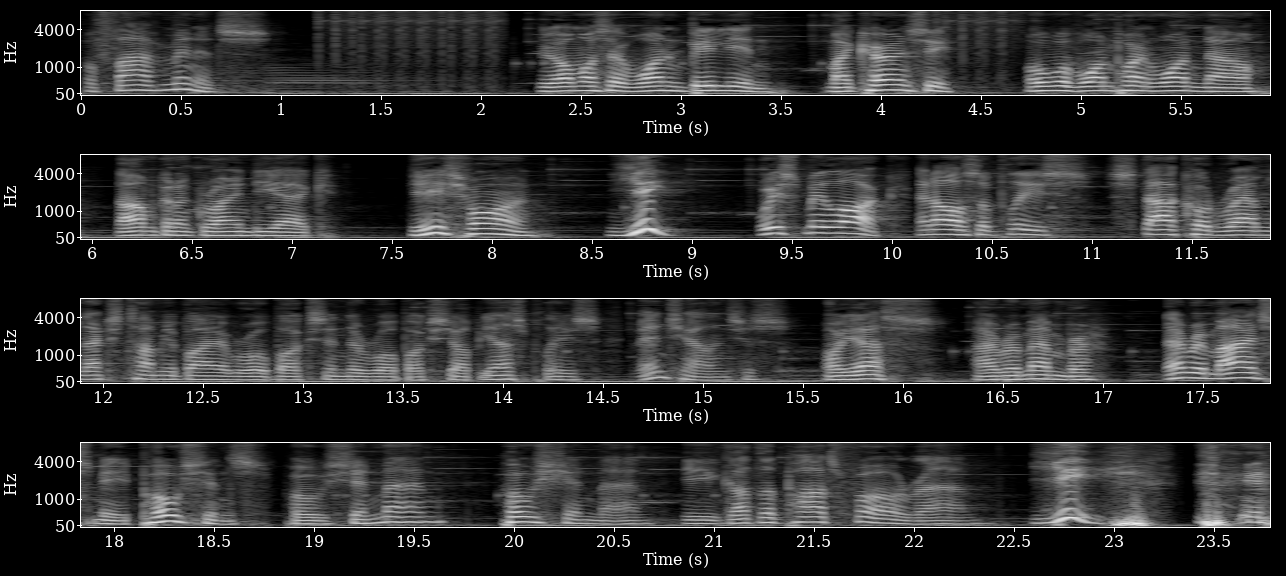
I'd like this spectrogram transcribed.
For 5 minutes. We're almost at 1 billion. My currency. Over 1.1 now. Now I'm gonna grind the egg. This one. Yay! Wish me luck. And also, please, star code RAM next time you buy Robux in the Robux shop. Yes, please. Event challenges. Oh, yes. I remember. That reminds me. Potions. Potion man. Potion man. He got the pot for RAM. Yee!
